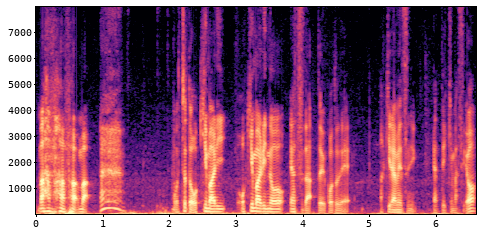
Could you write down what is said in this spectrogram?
まあまあまあまあもうちょっとお決まりお決まりのやつだということで諦めずにやっていきますよ。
